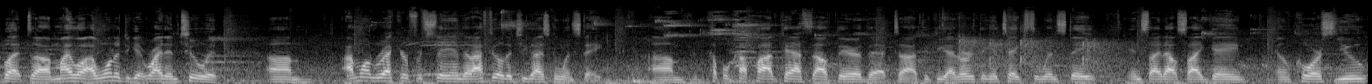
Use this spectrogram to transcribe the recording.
But uh, Milo, I wanted to get right into it. Um, I'm on record for saying that I feel that you guys can win state. Um, a couple podcasts out there that uh, I think you have everything it takes to win state, inside outside game, and of course you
